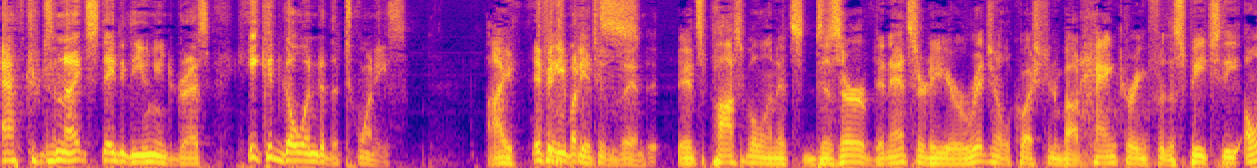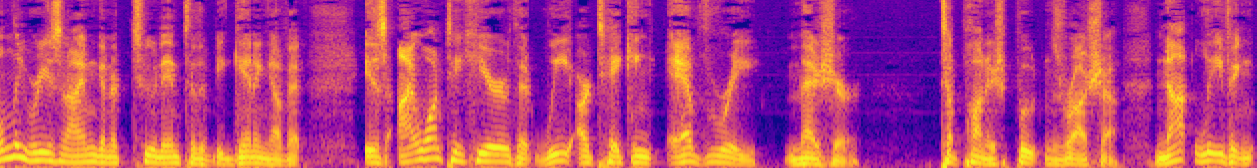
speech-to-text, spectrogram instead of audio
after tonight's State of the Union address, he could go into the 20s. I if anybody tunes in, it's possible and it's deserved. In answer to your original question about hankering for the speech, the only reason I'm going to tune into the beginning of it is I want to hear that we are taking every measure to punish Putin's Russia, not leaving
